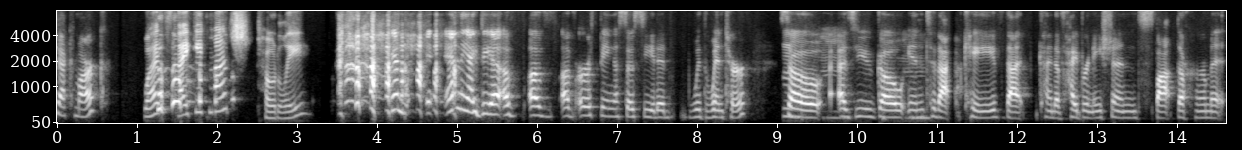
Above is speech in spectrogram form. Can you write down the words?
Check mark. What psychic much? Totally. and and the idea of of of Earth being associated with winter. So mm-hmm. as you go mm-hmm. into that cave, that kind of hibernation spot, the hermit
